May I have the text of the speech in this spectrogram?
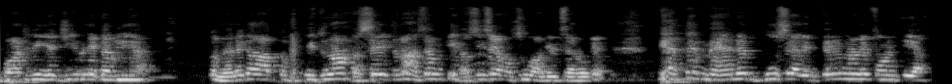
भी ये जीव ने कर लिया। तो मैंने कहा, आप तो इतना हंसे इतना हंसे, उनकी हँसी से आँसू आगे हो गए कहते, मैंने दूसरे दिन फिर उन्होंने फ़ोन किया।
